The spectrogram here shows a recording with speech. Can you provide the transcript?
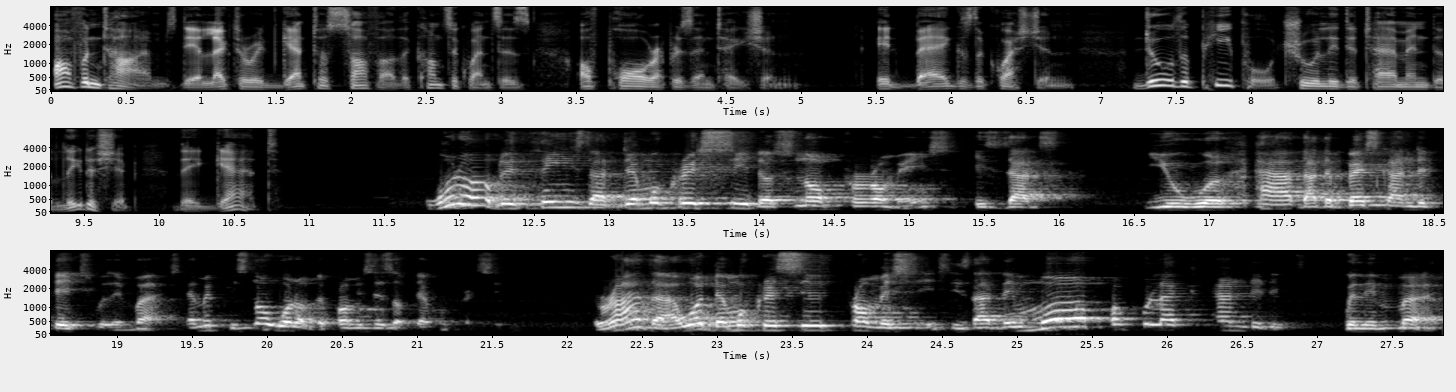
Oftentimes, the electorate get to suffer the consequences of poor representation. It begs the question, do the people truly determine the leadership they get? One of the things that democracy does not promise is that you will have that the best candidates will emerge. It's not one of the promises of democracy. Rather, what democracy promises is that the more popular candidate will emerge.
